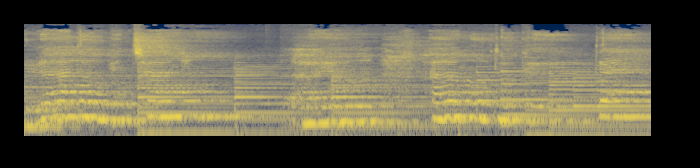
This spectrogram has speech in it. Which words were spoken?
올라도 괜찮아요. 아무도 그대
